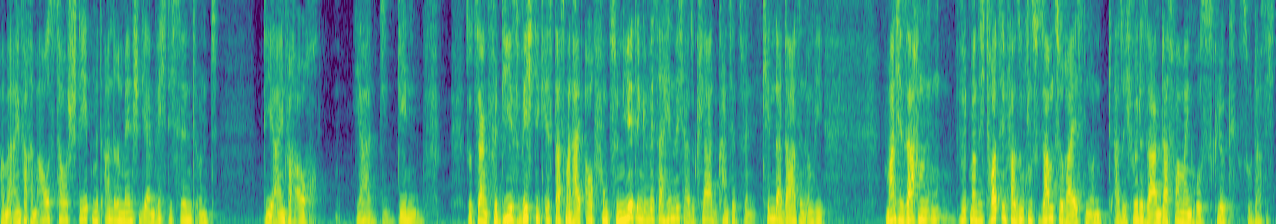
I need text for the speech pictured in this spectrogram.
weil man einfach im Austausch steht mit anderen Menschen, die einem wichtig sind und die einfach auch, ja, die, denen sozusagen für die es wichtig ist, dass man halt auch funktioniert in gewisser Hinsicht. Also klar, du kannst jetzt, wenn Kinder da sind, irgendwie manche Sachen wird man sich trotzdem versuchen zusammenzureißen und also ich würde sagen, das war mein großes Glück, so dass ich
